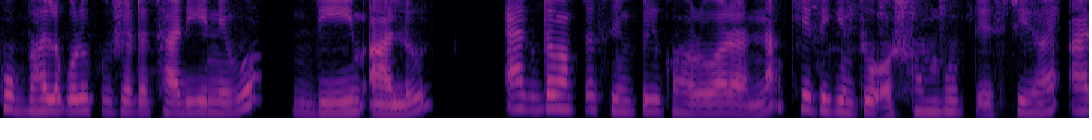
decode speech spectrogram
খুব ভালো করে খোসাটা ছাড়িয়ে নেব। ডিম, আলুর একদম একটা সিম্পল ঘরোয়া রান্না। খেতে কিন্তু অসম্ভব টেস্টি হয় আর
